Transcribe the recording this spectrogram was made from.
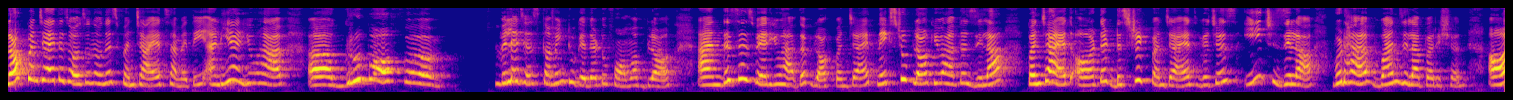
Block Panchayat is also known as Panchayat Samiti and here you have a group of uh, villages coming together to form a block. And this is where you have the block panchayat. Next to block you have the zilla panchayat or the district panchayat which is each zilla would have one zilla parishad or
